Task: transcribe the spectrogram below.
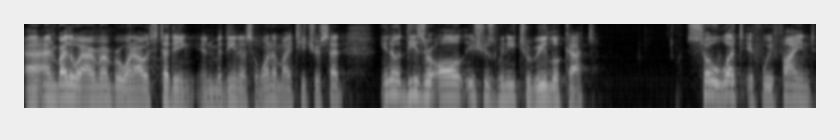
uh, and by the way, I remember when I was studying in Medina, so one of my teachers said, you know, these are all issues we need to relook at. So what if we find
